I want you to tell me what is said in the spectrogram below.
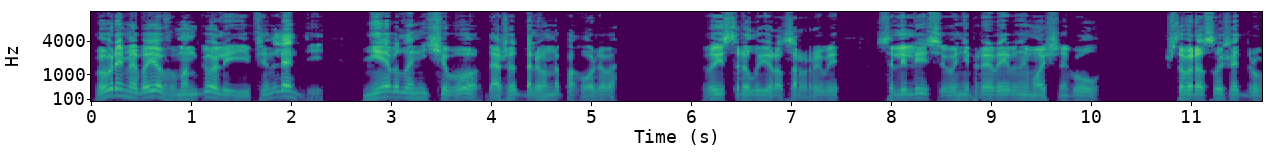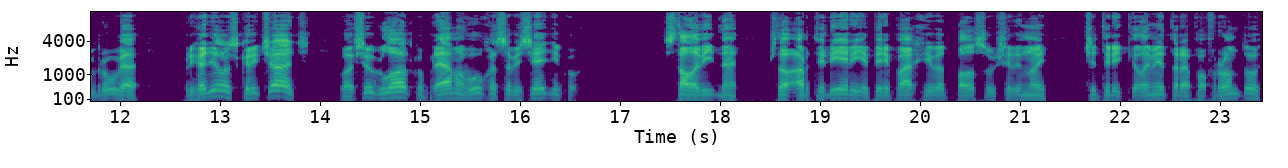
Во время боев в Монголии и Финляндии не было ничего, даже отдаленно похожего. Выстрелы и разрывы слились в непрерывный мощный гул. Чтобы расслышать друг друга, приходилось кричать во всю глотку прямо в ухо собеседнику. Стало видно, что артиллерия перепахивает полосу шириной 4 километра по фронту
